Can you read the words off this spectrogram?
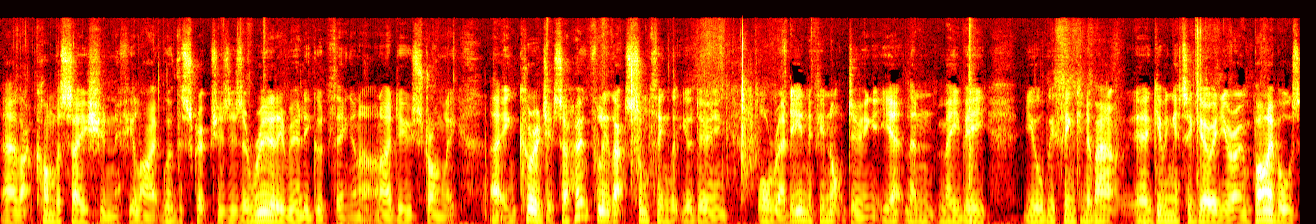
uh, that conversation, if you like, with the Scriptures is a really, really good thing, and I, and I do strongly uh, encourage it. So hopefully that's something that you're doing already, and if you're not doing it yet, then maybe you'll be thinking about uh, giving it a go in your own Bibles.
